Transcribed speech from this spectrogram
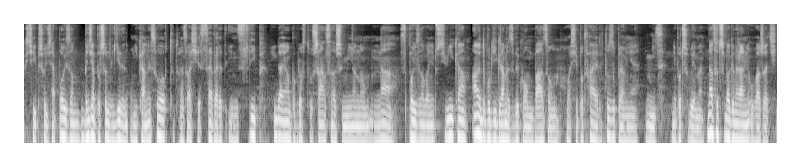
chcieli przechodzić na Poison, będzie nam potrzebny jeden unikalny sword, który nazywa się Severed in Sleep i dają po prostu szansę naszym minionom na spoizonowanie przeciwnika, ale dopóki gramy zwykłą bazą właśnie pod Fire, to zupełnie nic nie potrzebujemy. Na co trzeba generalnie uważać?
